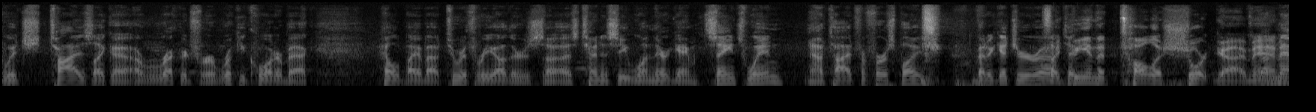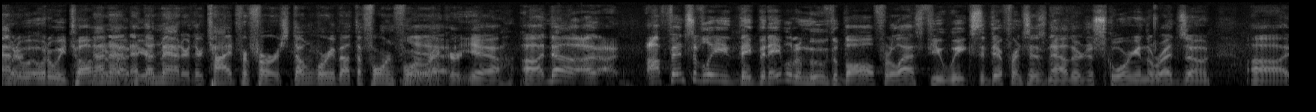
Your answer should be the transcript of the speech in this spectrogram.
which ties like a, a record for a rookie quarterback. Held by about two or three others uh, as Tennessee won their game. Saints win. Now tied for first place. Better get your. Uh, It's like t- being the tallest short guy, man. Doesn't matter. What, are, what are we talking no, no, about that here? doesn't matter. They're tied for first. Don't worry about the four and four yeah, record. Yeah. Uh, no, uh, offensively, they've been able to move the ball for the last few weeks. The difference is now they're just scoring in the red zone. Uh,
